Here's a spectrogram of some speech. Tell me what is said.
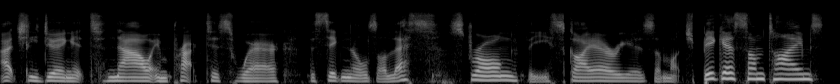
actually doing it now in practice, where the signals are less strong, the sky areas are much bigger sometimes,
